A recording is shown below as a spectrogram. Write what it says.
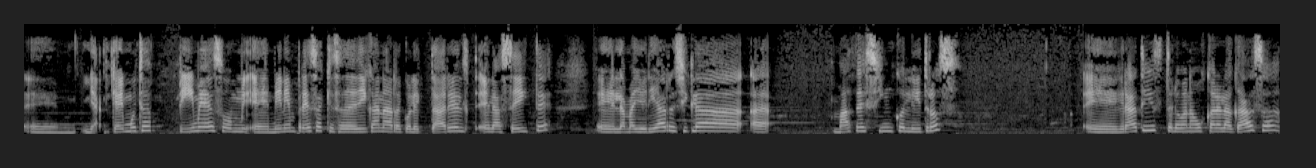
Eh, ya, que hay muchas pymes o eh, mini empresas que se dedican a recolectar el, el aceite. Eh, la mayoría recicla más de 5 litros gratis, te lo van a buscar a la casa.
